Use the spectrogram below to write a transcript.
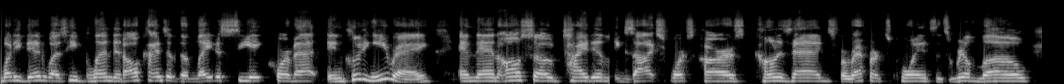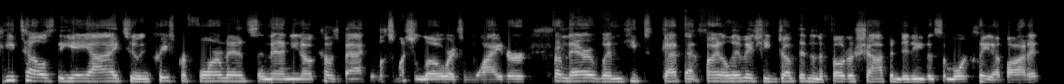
What he did was he blended all kinds of the latest C8 Corvette, including E-Ray, and then also tied in exotic sports cars, Koenigseggs for reference points. It's real low. He tells the AI to increase performance, and then you know it comes back. It looks much lower. It's wider. From there, when he got that final image, he jumped into Photoshop and did even some more cleanup on it.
